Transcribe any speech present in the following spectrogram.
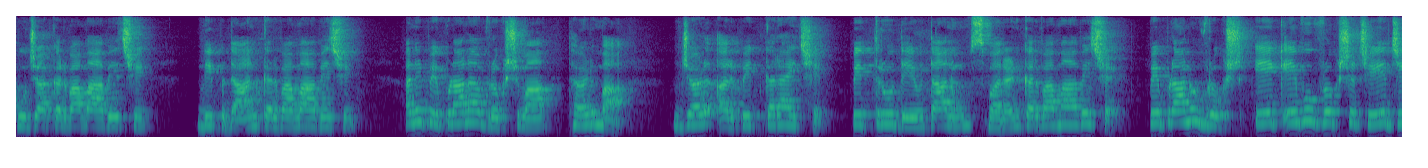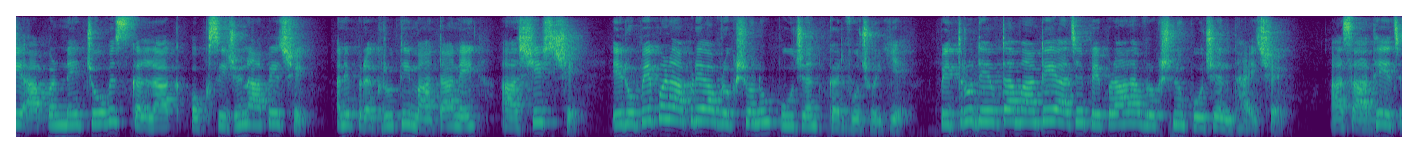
પૂજા કરવામાં આવે છે, દીપદાન કરવામાં આવે છે અને પીપળાના વૃક્ષમાં, થડમાં જળ અર્પિત કરાય છે. પિતૃ દેવતાનું સ્મરણ કરવામાં આવે છે. પીપળાનું વૃક્ષ એક એવું વૃક્ષ છે જે આપણને ચોવીસ કલાક ઓક્સિજન આપે છે અને પ્રકૃતિ માતાને આશીષ છે. એ રૂપે પણ આપણે આ વૃક્ષોનું પૂજન કરવું જોઈએ. પિતૃદેવતા માટે આજે પીપળાના વૃક્ષનું પૂજન થાય છે. આ સાથે જ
